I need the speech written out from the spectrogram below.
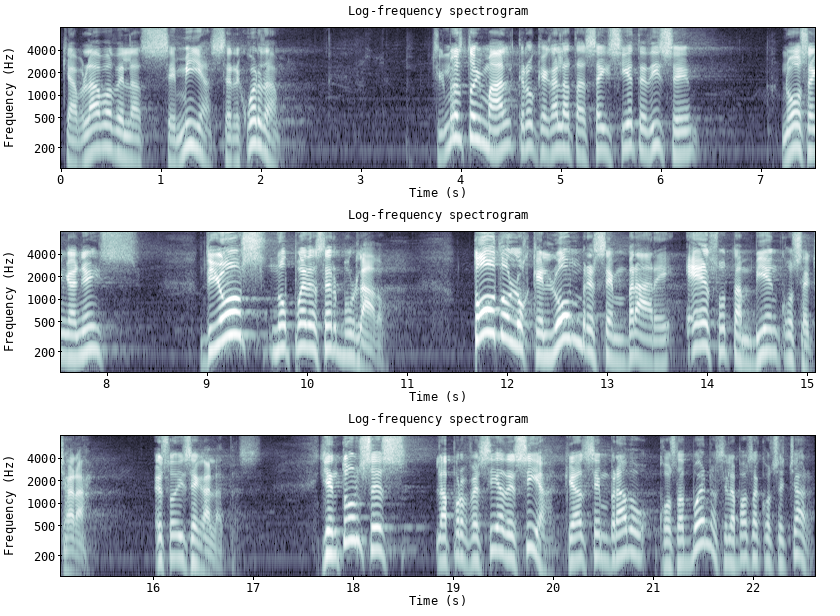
que hablaba de las semillas. ¿Se recuerda? Si no estoy mal, creo que Gálatas 6, 7 dice, no os engañéis. Dios no puede ser burlado. Todo lo que el hombre sembrare, eso también cosechará. Eso dice Gálatas. Y entonces la profecía decía que has sembrado cosas buenas y las vas a cosechar.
